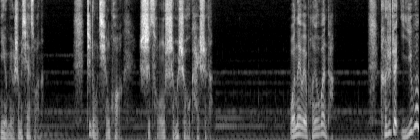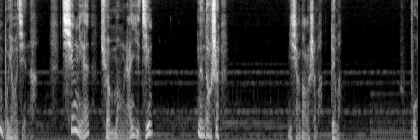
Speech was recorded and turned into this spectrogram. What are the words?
你有没有什么线索呢？这种情况是从什么时候开始的？我那位朋友问他，可是这一问不要紧呢，青年却猛然一惊，难道是？你想到了什么，对吗？不。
